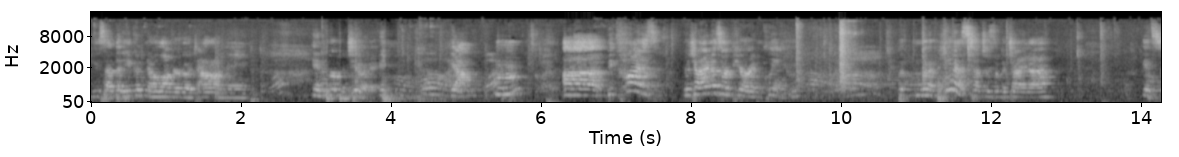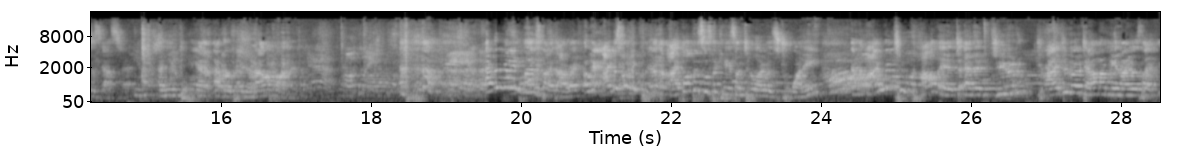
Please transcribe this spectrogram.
he said that he could no longer go down on me in perpetuity. Yeah. hmm Uh, because vaginas are pure and clean. But when a penis touches a vagina, it's disgusting. And you can't ever put your mouth on it. Everybody lives by that, right? Okay, I just want to be clear that I thought this was the case until I was 20. And I went to college and a dude tried to go down on me and I was like,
